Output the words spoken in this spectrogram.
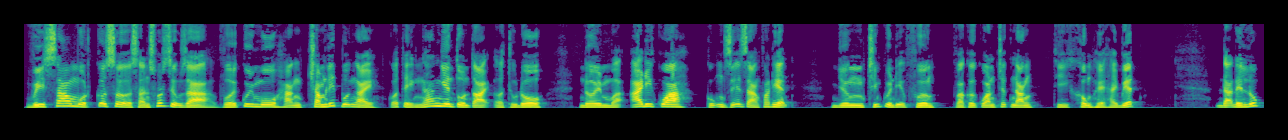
Vì sao một cơ sở sản xuất rượu giả với quy mô hàng trăm lít mỗi ngày có thể ngang nhiên tồn tại ở thủ đô, nơi mà ai đi qua cũng dễ dàng phát hiện, nhưng chính quyền địa phương và cơ quan chức năng thì không hề hay biết. Đã đến lúc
